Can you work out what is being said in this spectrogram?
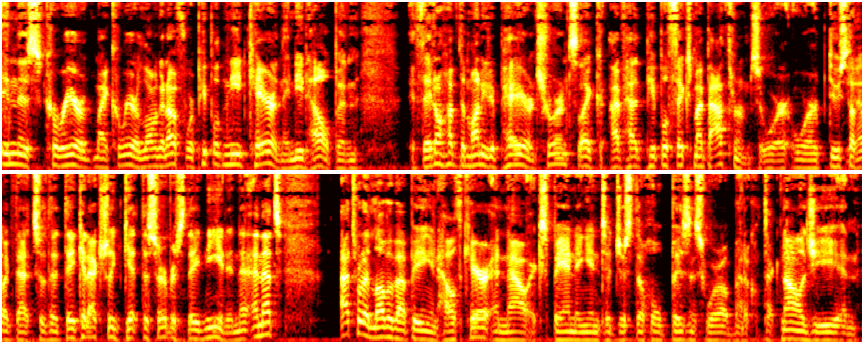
in this career, my career, long enough where people need care and they need help, and if they don't have the money to pay or insurance, like I've had people fix my bathrooms or or do stuff yep. like that so that they could actually get the service they need, and and that's that's what I love about being in healthcare and now expanding into just the whole business world, medical technology and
